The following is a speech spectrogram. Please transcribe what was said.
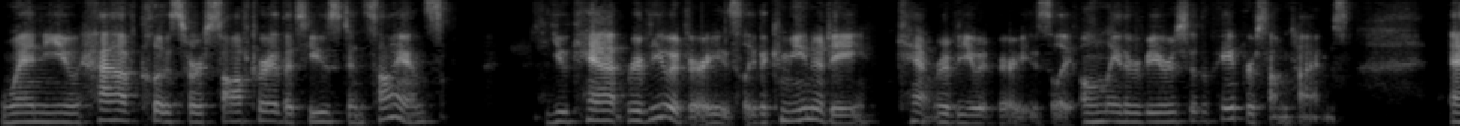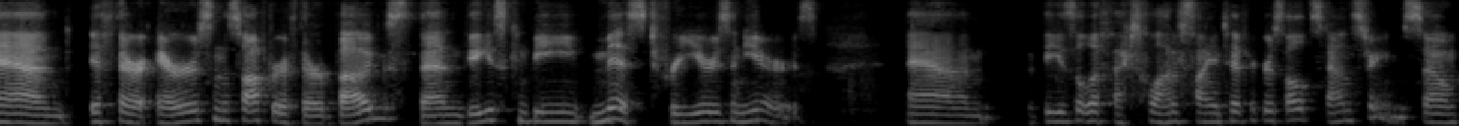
When you have closed source software that's used in science, you can't review it very easily. The community can't review it very easily. Only the reviewers of the paper sometimes. And if there are errors in the software, if there are bugs, then these can be missed for years and years. And these will affect a lot of scientific results downstream. So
